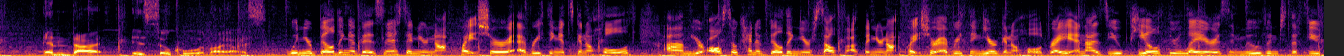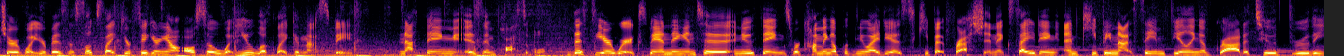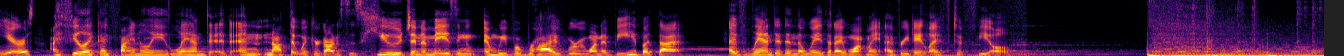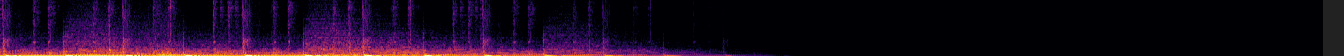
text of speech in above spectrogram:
And that is so cool in my eyes. When you're building a business and you're not quite sure everything it's gonna hold, um, you're also kind of building yourself up and you're not quite sure everything you're gonna hold, right? And as you peel through layers and move into the future of what your business looks like, you're figuring out also what you look like in that space. Nothing is impossible. This year, we're expanding into new things. We're coming up with new ideas to keep it fresh and exciting and keeping that same feeling of gratitude through the years. I feel like I finally landed. And not that Wicker Goddess is huge and amazing and we've arrived where we want to be, but that I've landed in the way that I want my everyday life to feel.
